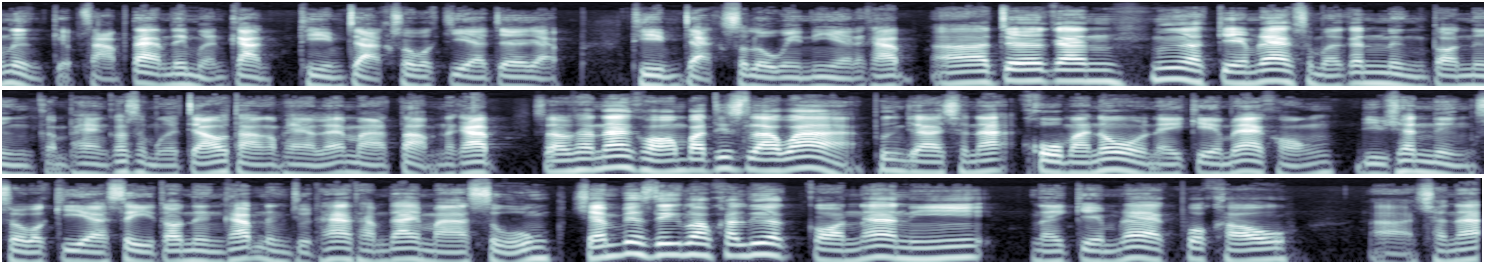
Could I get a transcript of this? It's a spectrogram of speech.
2-1 เก็บ 3 แต้มได้เหมือนกัน ทีมจากสโลวาเกียเจอกับ ทีมจากสโลเวเนียนะครับเจอกันเมื่อเกมแรกเสมอกัน 1 ต่อ 1 กำแพงก็เสมอเจ้าทางกำแพงและมาต่ำนะครับสำหรับทางด้านของบาติสลาวาเพิ่งจะชนะโคมาโนในเกมแรกของดิวิชั่น1สโลวาเกีย 4 ต่อ 1 ครับ 1.5 ทำได้มาสูงแชมเปี้ยนส์ลีกรอบคัดเลือกก่อนหน้านี้ ในเกมแรกพวกเขา ชนะ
